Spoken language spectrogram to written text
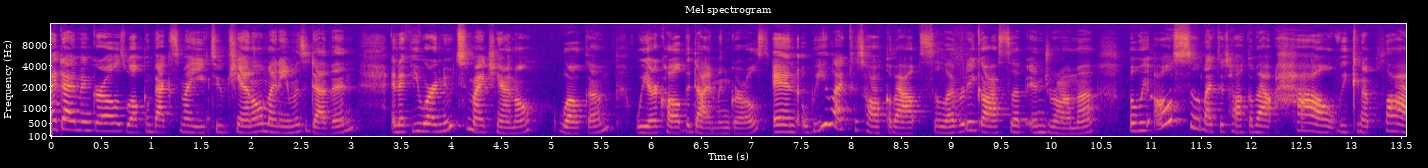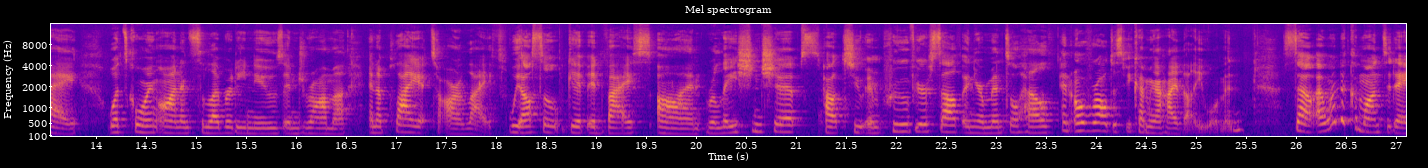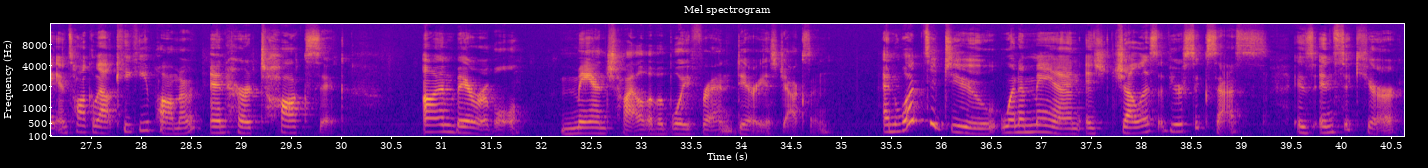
Hi Diamond Girls, welcome back to my YouTube channel. My name is Devin, and if you are new to my channel, welcome. We are called the Diamond Girls, and we like to talk about celebrity gossip and drama, but we also like to talk about how we can apply what's going on in celebrity news and drama and apply it to our life. We also give advice on relationships, how to improve yourself and your mental health, and overall just becoming a high value woman. So I wanted to come on today and talk about Keke Palmer and her toxic, unbearable man-child of a boyfriend, Darius Jackson. And what to do when a man is jealous of your success, is insecure,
